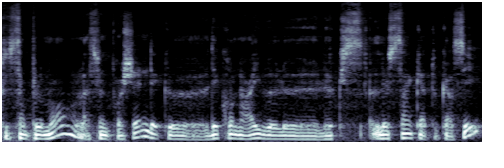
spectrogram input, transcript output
tout simplement, la semaine prochaine, dès que dès qu'on arrive le, le, 5 à tout casser,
